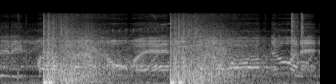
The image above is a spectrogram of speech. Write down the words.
city five times over, and while I'm doing it.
